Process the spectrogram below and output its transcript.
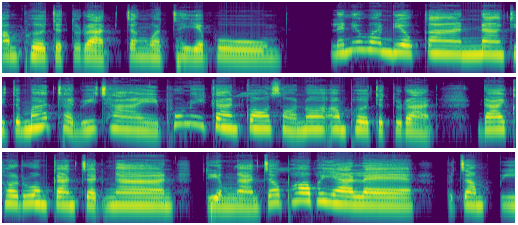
อำเภอจตุรัสจังหวัดชัยภูมิ และในวันเดียวกันนางจิตมาศฉัดวิชัย ผู้มีการกศนอำเภอจตุรัสได้เข้าร่วมการจัดงาน เตรียมงานเจ้าพ่อพญาแล ประจำปี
